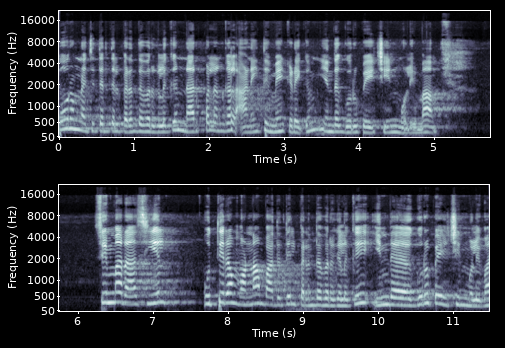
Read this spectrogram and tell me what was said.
பூரம் நட்சத்திரத்தில் பிறந்தவர்களுக்கு நற்பலன்கள் அனைத்துமே கிடைக்கும். இந்த குரு பயிற்சியின் மூலிமா சிம்ம ராசியில் உத்திரம் ஒன்றாம் பாதத்தில் பிறந்தவர்களுக்கு இந்த குரு பயிற்சியின் மூலிமா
